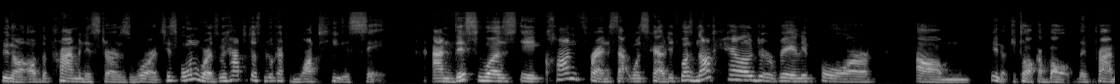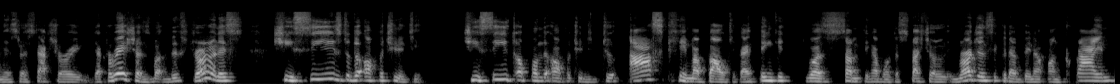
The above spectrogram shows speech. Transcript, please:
you know, of the prime minister's words, his own words, we have to just look at what he is saying. And this was a conference that was held. It was not held really for, um, you know, to talk about the prime minister's statutory declarations, but this journalist, she seized the opportunity. She seized upon the opportunity to ask him about it. I think it was something about a special emergency, could have been on crime,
